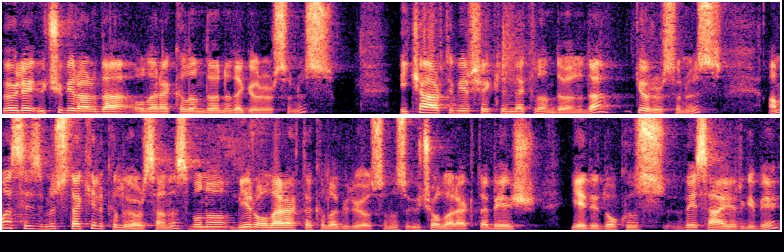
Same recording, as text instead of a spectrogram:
böyle üçü bir arada olarak kılındığını da görürsünüz. 2 artı 1 şeklinde kılındığını da görürsünüz. Ama siz müstakil kılıyorsanız bunu 1 olarak da kılabiliyorsunuz. 3 olarak da 5, 7, 9 vesaire gibi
